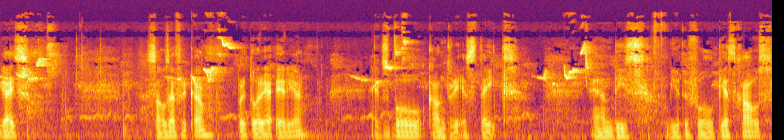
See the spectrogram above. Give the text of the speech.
Guys, South Africa, Pretoria area, Oxbow Country Estate. And this beautiful guest house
